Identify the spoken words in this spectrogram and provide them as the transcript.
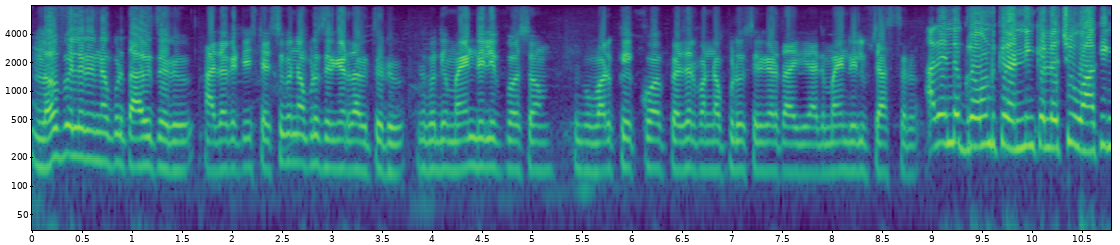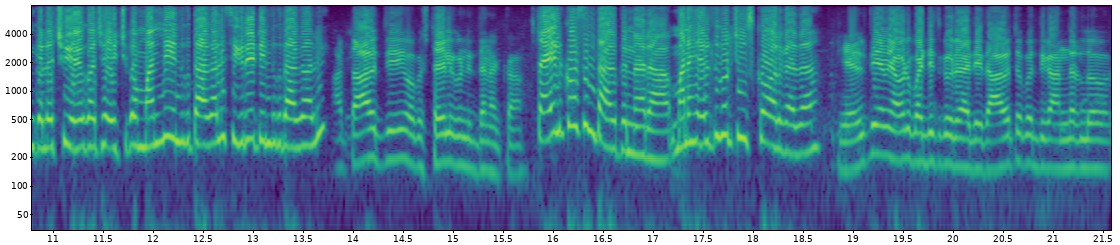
లవ్ ఫెయిల్యూర్ ఉన్నప్పుడు తాగుతారు. అదొకటి. స్ట్రెస్ ఉన్నప్పుడు సిగరెట్ తాగుతారు. కొద్దిగా మైండ్ రిలీఫ్ కోసం. వర్క్ ఎక్కువ ప్రెషర్ పడినప్పుడు సిగరెట్ తాగి అది మైండ్ రిలీఫ్ చేస్తారు. అదేందో గ్రౌండ్కి రన్నింగ్ వెళ్ళొచ్చు వాకింగ్ వెళ్ళొచ్చు యోగా చేయొచ్చుగా? మంది ఎందుకు తాగాలి? సిగరెట్ ఎందుకు తాగాలి? అది తాగితే ఒక స్టైల్గా ఉండిద్ది అక్క స్టైల్ కోసం తాగుతున్నారా? మన హెల్త్ కూడా చూసుకోవాలి కదా. వెళ్తే ఏమి ఎవరు పట్టించుకోరు. అది తాగితే కొద్దిగా అందరిలో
